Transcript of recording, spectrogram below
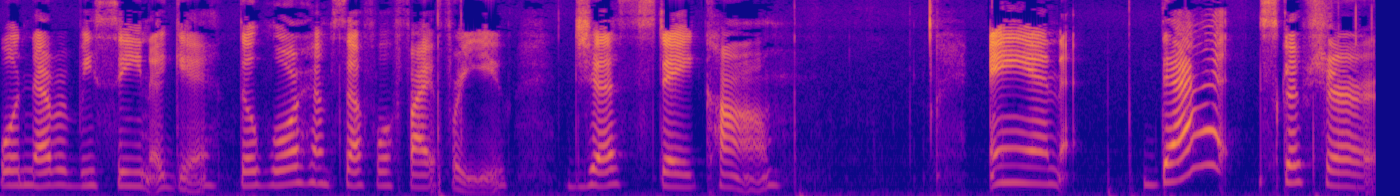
will never be seen again. The Lord Himself will fight for you. Just stay calm. And that scripture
